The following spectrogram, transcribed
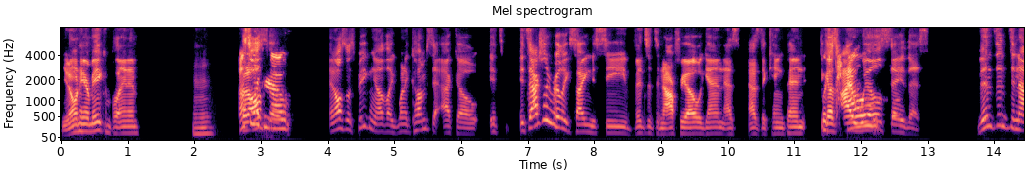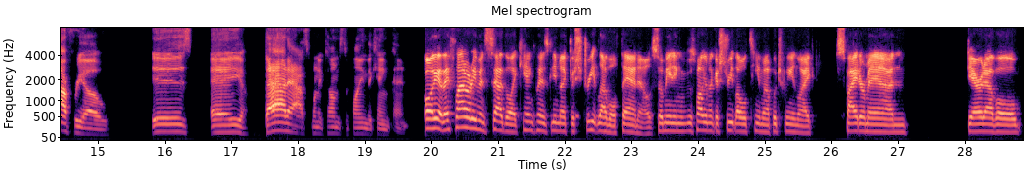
you don't hear me complaining. Mhm. But Also, like also- how And also speaking of like when it comes to Echo, it's it's actually really exciting to see Vincent D'Onofrio again as as the Kingpin because I will say this. Vincent D'Onofrio is a badass when it comes to playing the Kingpin. Oh yeah, they flat out even said that like Kingpin is getting like the street level Thanos. So meaning there's probably like a street level team up between like Spider Man, Daredevil,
